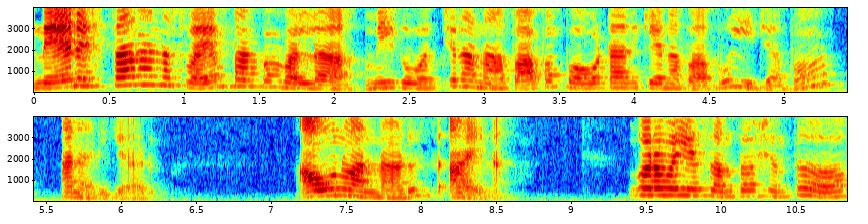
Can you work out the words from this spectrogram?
నేను ఇస్తానన్న స్వయం పాకం వల్ల మీకు వచ్చిన నా పాపం పోవటానికేనా బాబు ఈ జపం? అని అడిగాడు. అవును అన్నాడు ఆయన. గురవయ్య సంతోషంతో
